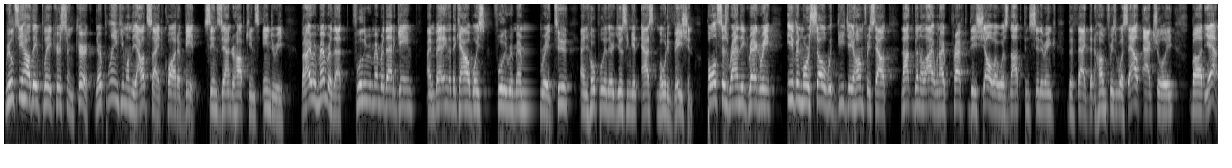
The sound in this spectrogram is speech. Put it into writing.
we'll see how they play Christian Kirk. They're playing him on the outside quite a bit since DeAndre Hopkins' injury. But I remember that, fully remember that game. I'm betting that the Cowboys fully remember it too, and hopefully they're using it as motivation. Paul says Randy Gregory even more so with DJ Humphries out. Not gonna lie, when I prepped this show, I was not considering the fact that Humphries was out actually. But yeah,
